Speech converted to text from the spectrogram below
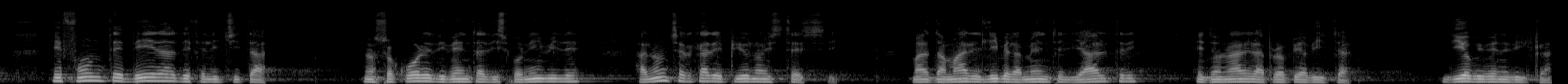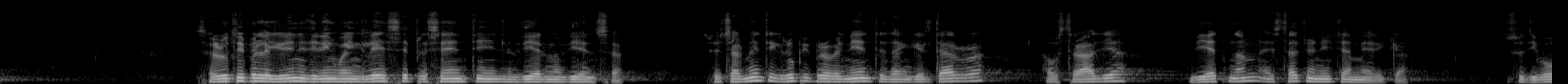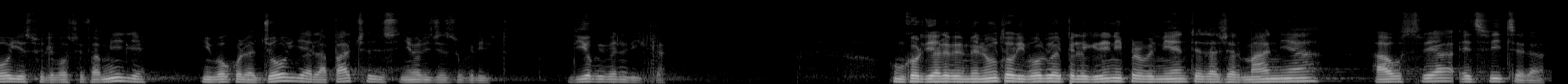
è fonte vera di felicità. Il nostro cuore diventa disponibile a non cercare più noi stessi, ma ad amare liberamente gli altri e donare la propria vita. Dio vi benedica. Saluto i pellegrini di lingua inglese presenti nell'odierna udienza, specialmente i gruppi provenienti da Inghilterra, Australia, Vietnam e Stati Uniti d'America. Su di voi e sulle vostre famiglie invoco la gioia e la pace del Signore Gesù Cristo. Dio vi benedica. Un cordiale benvenuto rivolgo ai pellegrini provenienti da Germania, Austria e Svizzera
